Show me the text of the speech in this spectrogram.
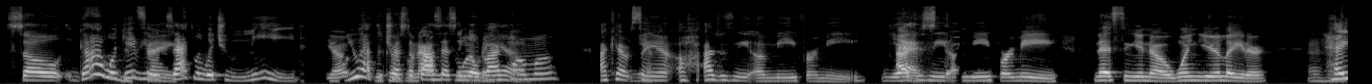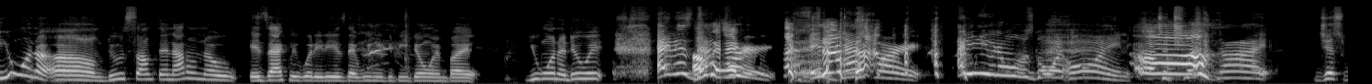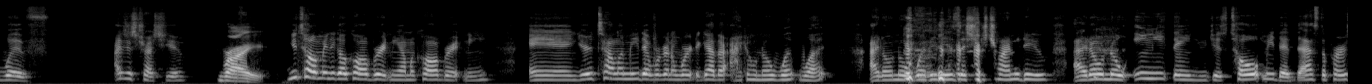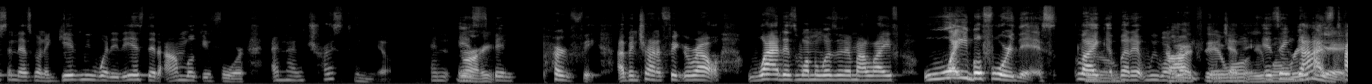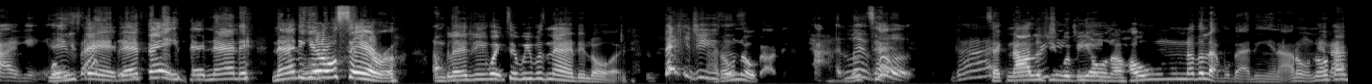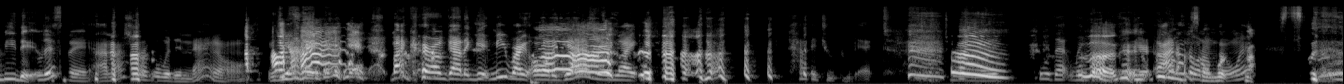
So God will give you exactly what you need. Yep. You have to trust the process and go to Black Him. Mama, I kept saying, yeah. oh, I just need a me for me. Yes. I just need a me for me. Next thing you know, one year later, mm-hmm. hey, you want to um do something? I don't know exactly what it is that we need to be doing, but you want to do it? And it's that okay. part. It's that part. I didn't even know what was going on. Oh. To trust God just with, I just trust you. Right. You told me to go call Brittany. I'm gonna call Brittany, and you're telling me that we're gonna work together. I don't know what what. I don't know what it is that she's trying to do. I don't know anything. You just told me that that's the person that's going to give me what it is that I'm looking for. And I'm trusting you. And it's right. been perfect. I've been trying to figure out why this woman wasn't in my life way before this. Like, you know, but it, we weren't ready for each other. It's in God's yet. timing. Well, exactly. we said that faith, that 90, 90 year mm-hmm. old Sarah. I'm oh. glad you didn't wait till we was 90, Lord. Thank you, Jesus. I don't know about it. Look, look, God, technology would be you. on a whole nother level by then. I don't know and if I, would be there. Listen, and I struggle with it now. my girl got to get me right all together. Ah! Like, how did you do that? Pull that link. Look, I don't know what I'm doing.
